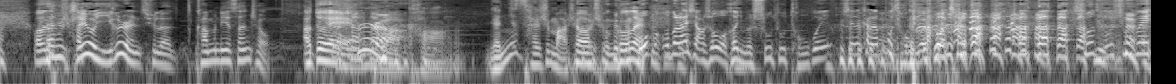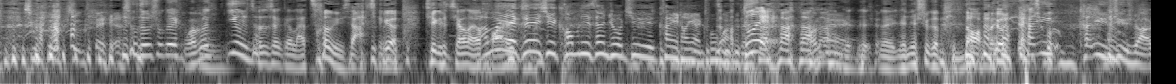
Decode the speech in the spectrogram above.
但是只有一个人去了 Comedy Central 啊，对，是啊，靠。人家才是马上要成功的人我。我本来想说我和你们殊途同归，现在看来不同归。我去，殊途殊归，殊途殊归，我们硬着这个来蹭一下，这个这个将来咱们也可以去 Comedy Central 去看一场演出嘛。对，我们人家是个频道，没有看豫看豫剧是吧？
